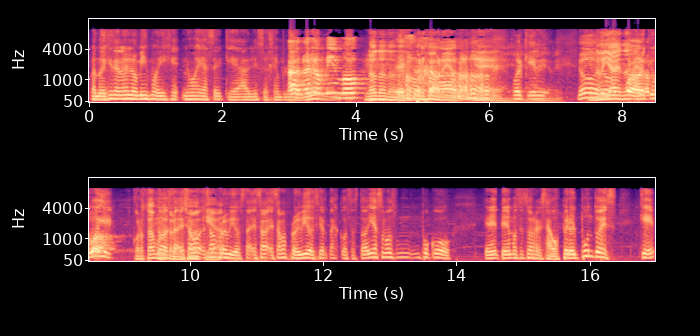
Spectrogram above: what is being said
Cuando dijiste no es lo mismo, dije, no vaya a ser que hable su ejemplo. Ah, de no es lo mismo. No, no, no, no, Eh, por favor, ya. no, ya, ya, ya, Porque el-. No, no, no, ya no- puedo, lo que no voy. Cortamos No, la está- transmisión estamos, aquí. estamos ¿ah? prohibidos, está- está- estamos prohibidos ciertas cosas. Todavía somos un, un poco, ten- tenemos esos rezagos. Pero el punto es que,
